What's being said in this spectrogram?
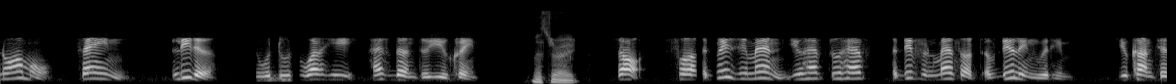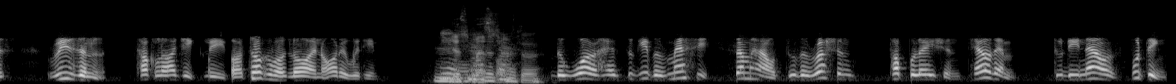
normal, sane leader would do what he has done to Ukraine. That's right. So for a crazy man, you have to have a different method of dealing with him. You can't just reason, talk logically, or talk about law and order with him. Mm. Yes, Yes, Master. Master. The world has to give a message somehow to the Russian population. Tell them to denounce Putin.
